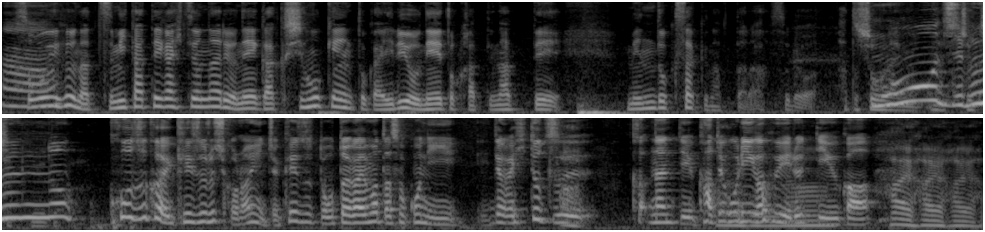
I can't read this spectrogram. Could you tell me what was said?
はあ。そういうふうな積み立てが必要になるよね学資保険とかいるよねとかってなって面倒くさくなったらそれは。あと将来のもう自分の小遣い削るしかないんじゃん。削ってお互いまたそこにだから一つかなんていうカテゴリーが増えるっていうか。はいはいはいはいはい。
